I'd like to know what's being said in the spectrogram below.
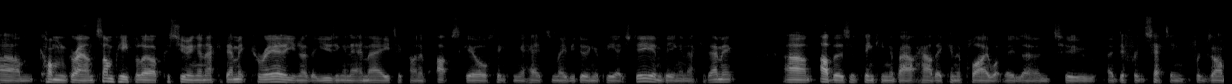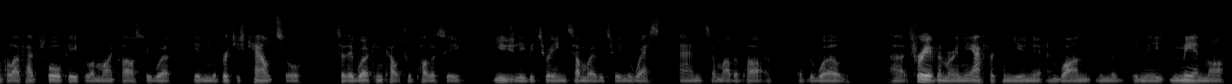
um, common ground. Some people are pursuing an academic career you know they're using an ma to kind of upskill thinking ahead to maybe doing a phd and being an academic. Um, others are thinking about how they can apply what they learn to a different setting. For example i've had four people in my class who work in the british council so they work in cultural policy usually between somewhere between the West and some other part of, of the world. Uh, three of them are in the African unit and one in the in the Myanmar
